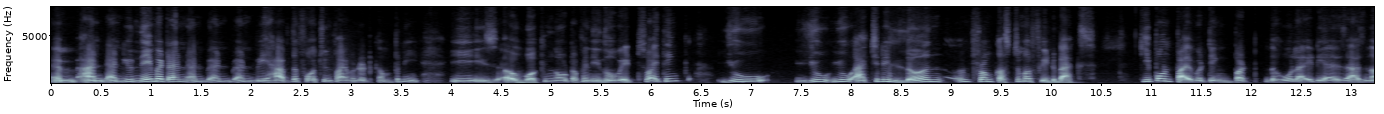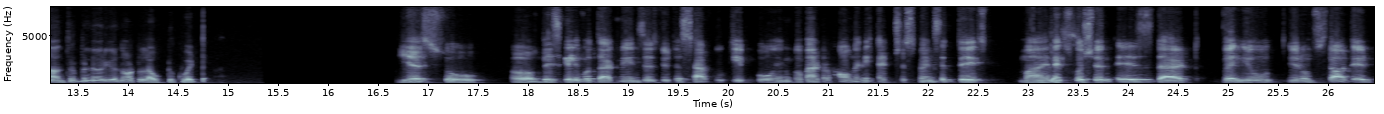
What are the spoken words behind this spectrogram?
um, and and you name it. And, and and and we have the fortune 500 company is uh, working out of an Innov8. So i think you you you actually learn from customer feedbacks. Keep on pivoting but the whole idea is as an entrepreneur you're not allowed to quit. Yes. So uh, basically, what that means is you just have to keep going no matter how many adjustments it takes. My next question is that when you you know started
